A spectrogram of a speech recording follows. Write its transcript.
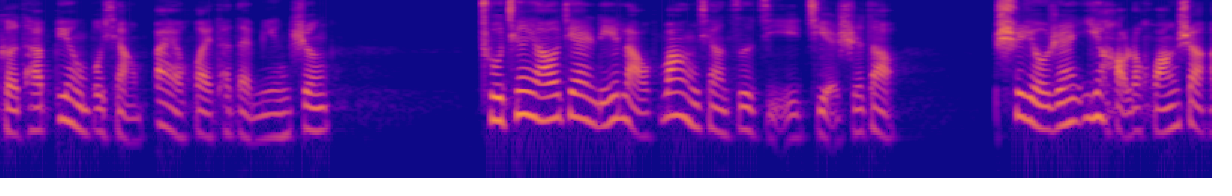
可他并不想败坏他的名声。楚清瑶见李老望向自己，解释道：“是有人医好了皇上，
